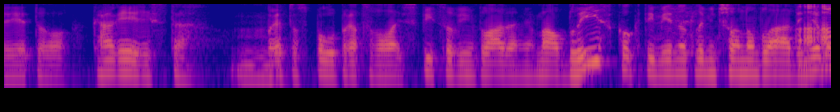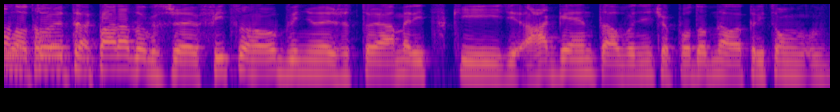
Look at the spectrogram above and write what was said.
že je to karierista. Mm. Preto spolupracoval aj s Ficovými vládami. Mal blízko k tým jednotlivým členom vlády. Nebolo Áno, to, to je ten tak... paradox, že Fico ho obvinuje, že to je americký agent alebo niečo podobné, ale pritom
